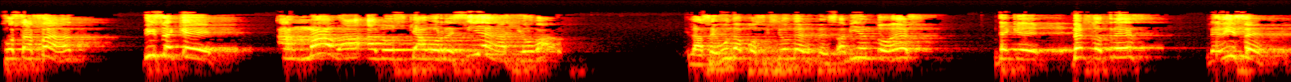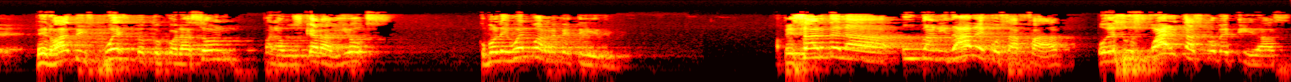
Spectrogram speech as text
Josafat dice que amaba a los que aborrecían a Jehová. La segunda posición del pensamiento es de que, verso 3, le dice, pero has dispuesto tu corazón para buscar a Dios. Como le vuelvo a repetir, a pesar de la humanidad de Josafat o de sus faltas cometidas,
